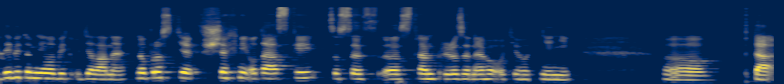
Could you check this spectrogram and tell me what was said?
kdy by to mělo být udělané. No prostě všechny otázky, co se uh, stran přirozeného otěhotnění ptá,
